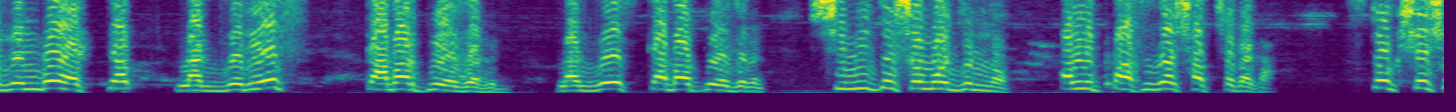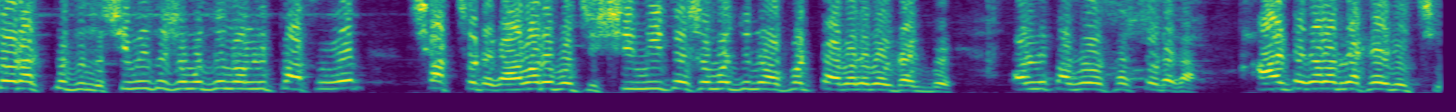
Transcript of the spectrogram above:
ইভেন দো একটা লাক্সারিয়াস কাভার পেয়ে যাবেন লাক্সারিয়াস কাভার পেয়ে যাবেন। সীমিত সময়ের জন্য অনলি পাঁচ হাজার সাতশো টাকা। স্টক শেষ হওয়ার আগ পর্যন্ত সীমিত সময়ের জন্য অনলি পাঁচ হাজার সাতশো টাকা। আবারও বলছি, সীমিত সময়ের জন্য অফারটা অ্যাভেলেবল থাকবে অনলি পাঁচ হাজার সাতশো টাকা। আর কালার দেখাই দিচ্ছি,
